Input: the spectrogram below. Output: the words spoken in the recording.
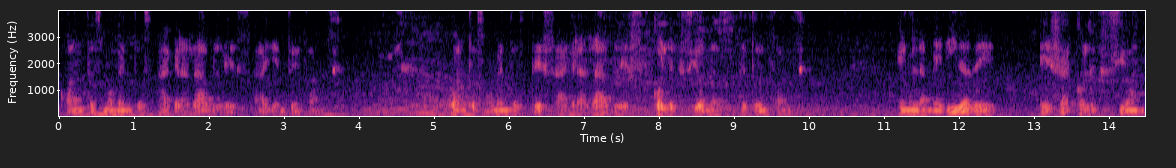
¿cuántos momentos agradables hay en tu infancia? cuántos momentos desagradables coleccionas de tu infancia. En la medida de esa colección,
